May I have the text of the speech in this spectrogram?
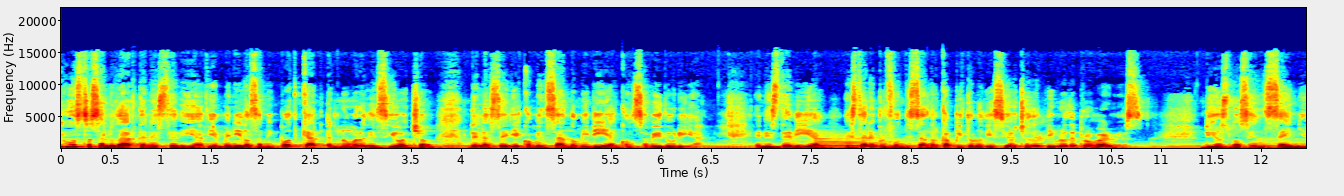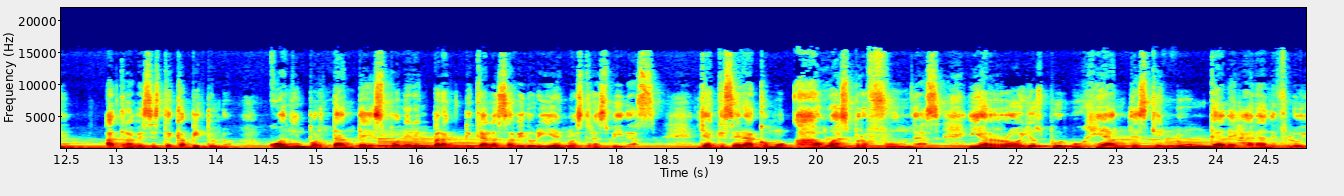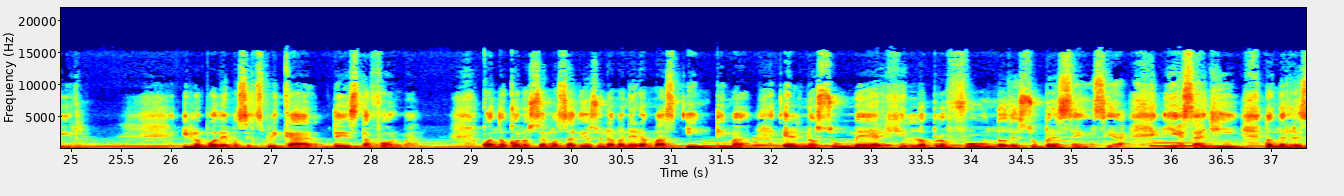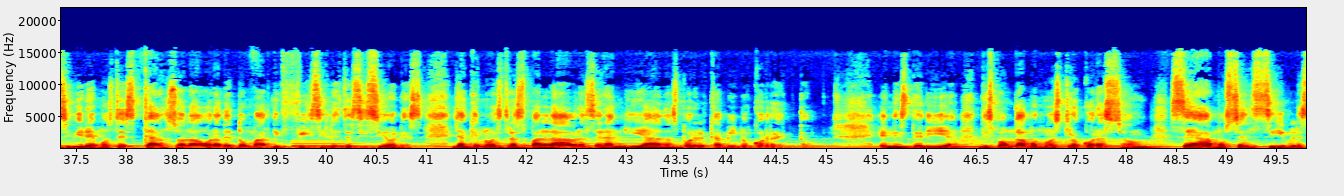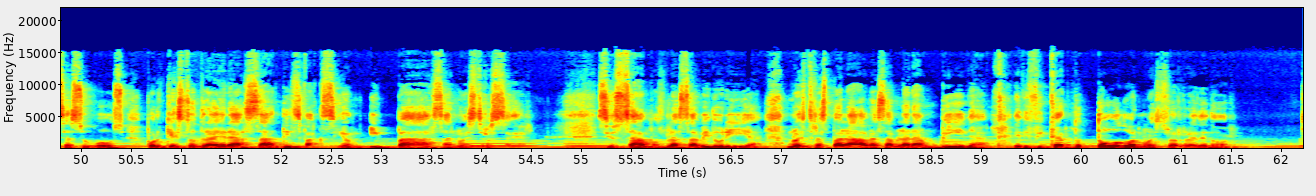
Qué gusto saludarte en este día. Bienvenidos a mi podcast el número 18 de la serie Comenzando mi día con sabiduría. En este día estaré profundizando el capítulo 18 del libro de Proverbios. Dios nos enseña a través de este capítulo cuán importante es poner en práctica la sabiduría en nuestras vidas, ya que será como aguas profundas y arroyos burbujeantes que nunca dejará de fluir. Y lo podemos explicar de esta forma. Cuando conocemos a Dios de una manera más íntima, Él nos sumerge en lo profundo de su presencia y es allí donde recibiremos descanso a la hora de tomar difíciles decisiones, ya que nuestras palabras serán guiadas por el camino correcto. En este día, dispongamos nuestro corazón, seamos sensibles a su voz, porque esto traerá satisfacción y paz a nuestro ser. Si usamos la sabiduría, nuestras palabras hablarán vida, edificando todo a nuestro alrededor.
